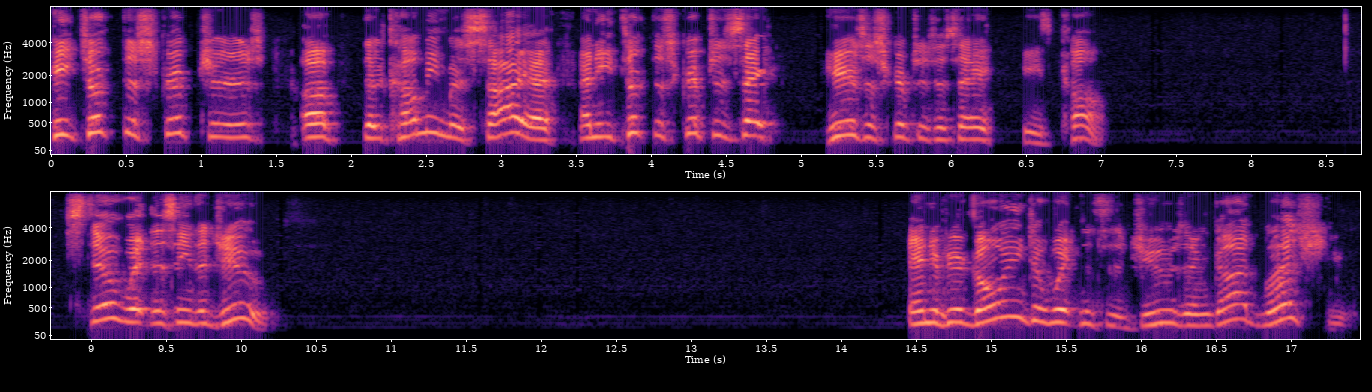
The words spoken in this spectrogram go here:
He took the scriptures of the coming Messiah and he took the scriptures to say, here's the scriptures to say, he's come. Still witnessing the Jews. And if you're going to witness the Jews, then God bless you.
